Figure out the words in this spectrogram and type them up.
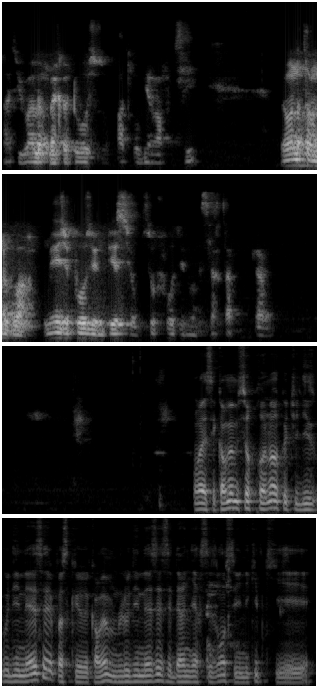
Ah, tu vois, le mercato, ils ne sont pas trop bien renforcés. Mais on attend de voir. Mais je pose une sur, sur Frosinone, certain. quand même. Ouais, c'est quand même surprenant que tu dises Udinese parce que quand même l'Udinese ces dernières saisons, c'est une équipe qui est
